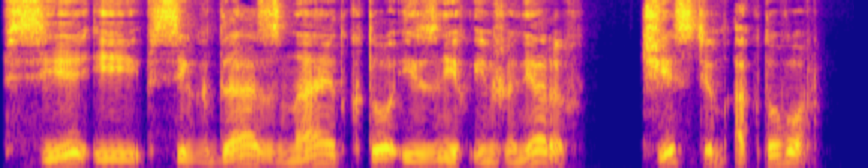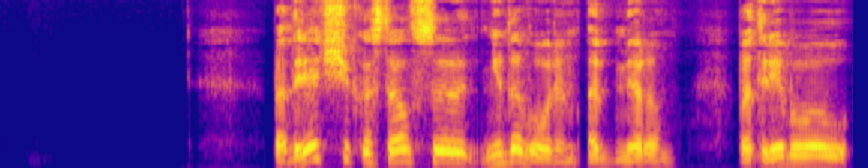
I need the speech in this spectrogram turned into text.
все и всегда знают, кто из них, инженеров, честен, а кто вор. Подрядчик остался недоволен обмером, потребовал,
